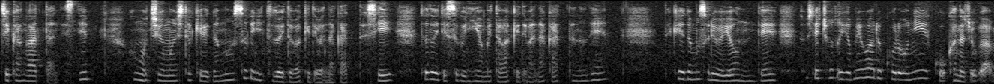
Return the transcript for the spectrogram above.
時間があったんですね。本を注文したけれどもすぐに届いたわけではなかったし届いてすぐに読めたわけではなかったのでけれどもそれを読んでそしてちょうど読み終わる頃にこう彼女が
